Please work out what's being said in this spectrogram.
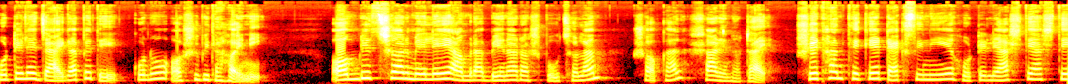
হোটেলে জায়গা পেতে কোনো অসুবিধা হয়নি। অমৃতসর মেলে আমরা বেনারস পৌঁছলাম সকাল সাড়ে নটায়। সেখান থেকে ট্যাক্সি নিয়ে হোটেলে আসতে আসতে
